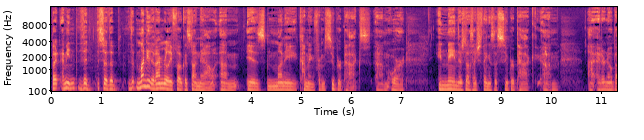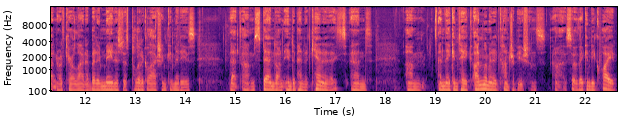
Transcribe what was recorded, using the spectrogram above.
But I mean, the so the, the money that I'm really focused on now um, is money coming from super PACs, um, or in Maine, there's no such thing as a super PAC. Um, I, I, don't know about North Carolina, but in Maine, it's just political action committees that um, spend on independent candidates, and um, and they can take unlimited contributions. Uh, so they can be quite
